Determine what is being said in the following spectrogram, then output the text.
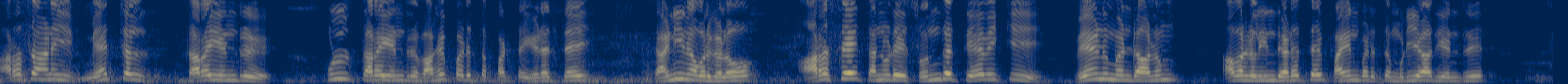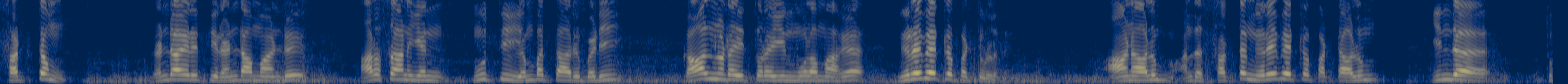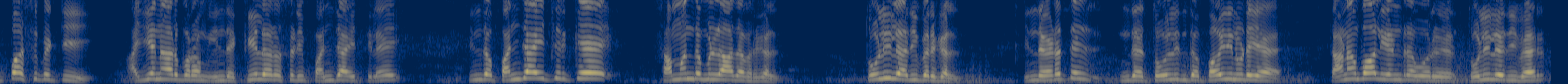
அரசாணை மேய்ச்சல் தரை என்று புல் தரை என்று வகைப்படுத்தப்பட்ட இடத்தை தனிநபர்களோ அரசே தன்னுடைய சொந்த தேவைக்கு வேணுமென்றாலும் அவர்கள் இந்த இடத்தை பயன்படுத்த முடியாது என்று சட்டம் ரெண்டாயிரத்தி ரெண்டாம் ஆண்டு அரசாணை எண் நூற்றி எண்பத்தாறு படி கால்நடைத்துறையின் மூலமாக நிறைவேற்றப்பட்டுள்ளது. ஆனாலும் அந்த சட்டம் நிறைவேற்றப்பட்டாலும் இந்த துப்பாசிப்பட்டி ஐயனார்புரம் இந்த கீழரசடி பஞ்சாயத்திலே இந்த பஞ்சாயத்திற்கே சம்பந்தமில்லாதவர்கள் தொழில் அதிபர்கள் இந்த இடத்தை இந்த தொழில் இந்த பகுதியினுடைய தனபால் என்ற ஒரு தொழிலதிபர்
